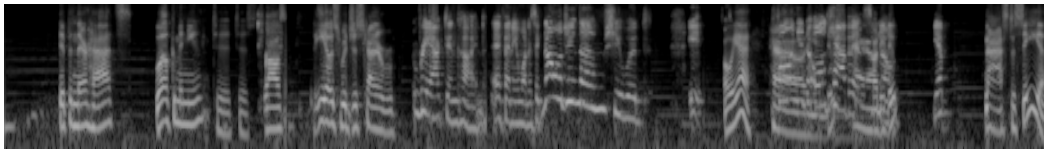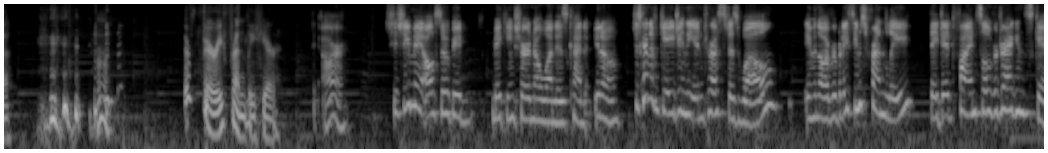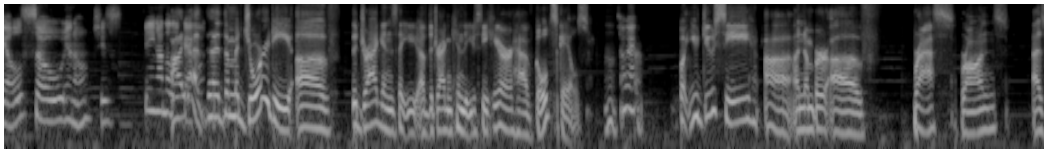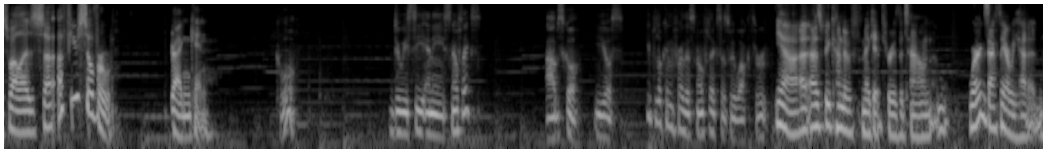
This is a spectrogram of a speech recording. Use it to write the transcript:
tipping their hats, welcoming you to to Roz. Eos would just kind of React in kind. If anyone is acknowledging them, she would. e- Oh yeah. Falling into old do. habits, you know. do. Yep. Nice to see you. Hmm. They're very friendly here. They are. She she may also be making sure no one is kind of you know just kind of gauging the interest as well. Even though everybody seems friendly, they did find silver dragon scales, so you know she's being on the Uh, yeah, the the majority of the dragons that you of the dragonkin that you see here have gold scales, Okay. but you do see uh, a number of brass, bronze, as well as uh, a few silver dragonkin. Cool. Do we see any snowflakes? Absco, Eos. Keep looking for the snowflakes as we walk through. Yeah, as we kind of make it through the town, where exactly are we headed?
